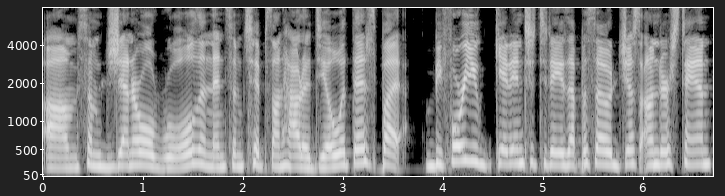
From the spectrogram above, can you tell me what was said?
um, some general rules, and then some tips on how to deal with this. But before you get into today's episode, just understand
